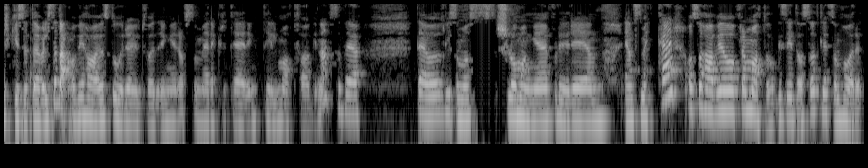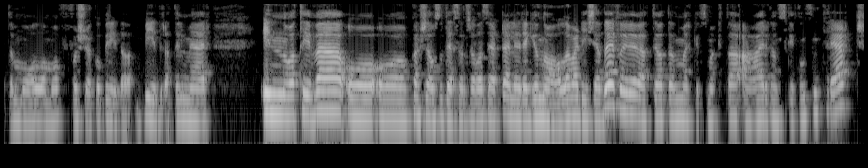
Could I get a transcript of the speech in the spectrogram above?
yrkesutøvelse. Da. Og vi har jo store utfordringer også med rekruttering til matfagene. Så det, det er jo liksom å slå mange fluer i en, en smekk her. Og så har vi jo fra matvalgets side også et litt sånn hårete mål om å forsøke å bidra, bidra til mer innovative og, og, kanskje også desentraliserte eller regionale verdikjeder. For vi vet jo at den markedsmakta er ganske konsentrert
